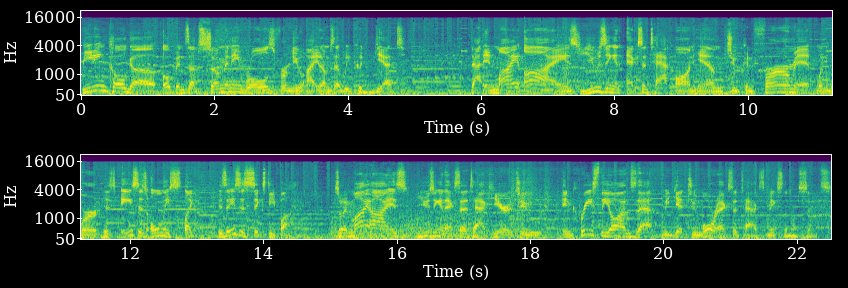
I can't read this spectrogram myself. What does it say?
Beating Koga opens up so many rolls for new items that we could get that in my eyes, using an X attack on him to confirm it when we're, his ace is only like, his ace is 65. So in my eyes, using an X attack here to increase the odds that we get to more X attacks makes the most sense.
